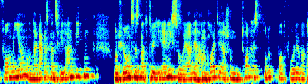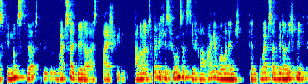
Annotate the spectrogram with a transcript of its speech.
formieren und da ganz, ganz viel anbieten. Und für uns ist natürlich ähnlich so. Ja, wir haben heute ja schon ein tolles Produktportfolio, was genutzt wird. Website-Bilder als Beispiel. Aber natürlich ist für uns jetzt die Frage, wollen wir den, den Website-Bilder nicht mit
